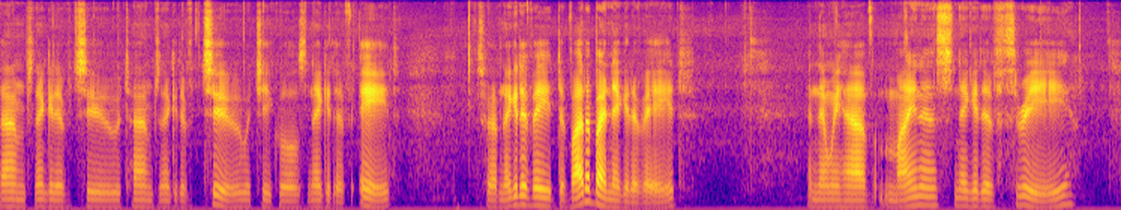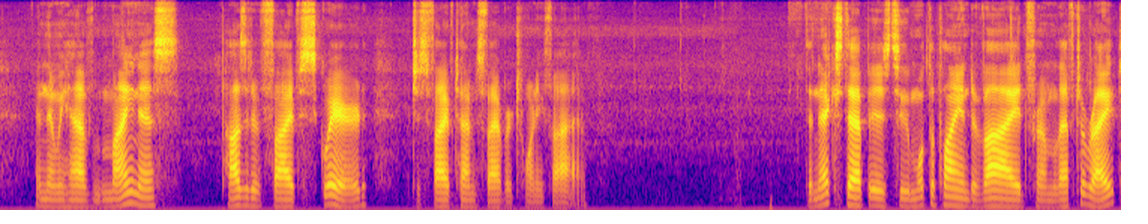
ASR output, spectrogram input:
times negative 2 times negative 2, which equals negative 8. So we have negative 8 divided by negative 8. And then we have minus negative 3. And then we have minus positive 5 squared, which is 5 times 5 or 25. The next step is to multiply and divide from left to right.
